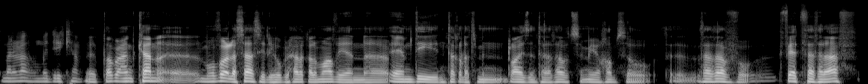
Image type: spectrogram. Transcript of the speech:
8000 ومدري كم طبعا كان الموضوع الأساسي اللي هو بالحلقة الماضية إن AMD انتقلت من Ryzen 3905 و 3000 و- فئة 3000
